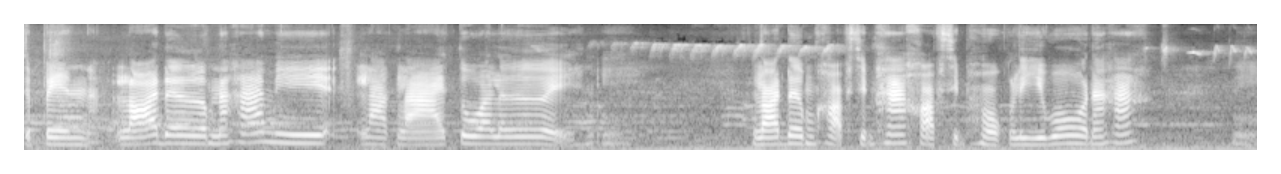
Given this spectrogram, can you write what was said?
จะเป็นล้อเดิมนะคะ มีหลากหลายตัวเลยนี่ล้อเดิมขอบ 15 ขอบ 16รีโวนะคะนี่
